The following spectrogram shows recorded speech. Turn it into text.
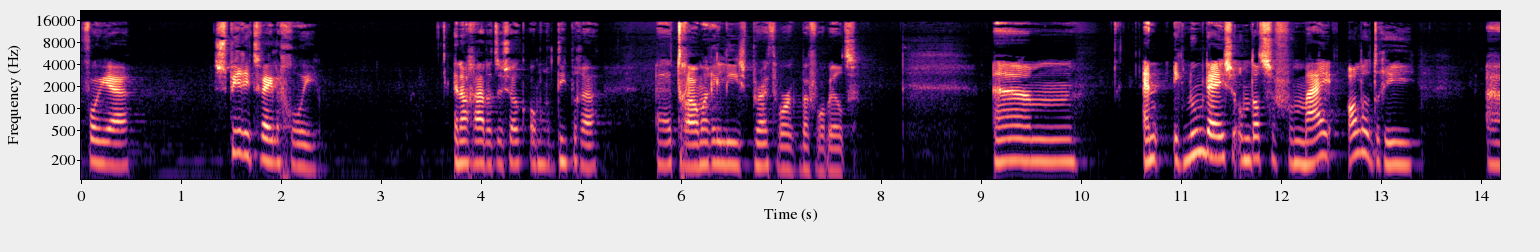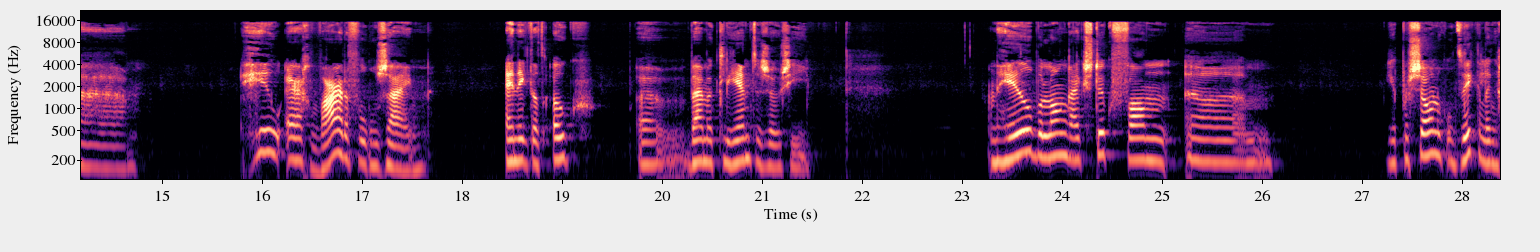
voor je spirituele groei. En dan gaat het dus ook om nog diepere uh, trauma-release breathwork bijvoorbeeld. Um, en ik noem deze omdat ze voor mij alle drie uh, heel erg waardevol zijn. En ik dat ook uh, bij mijn cliënten zo zie een heel belangrijk stuk van, um, je persoonlijke ontwikkeling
